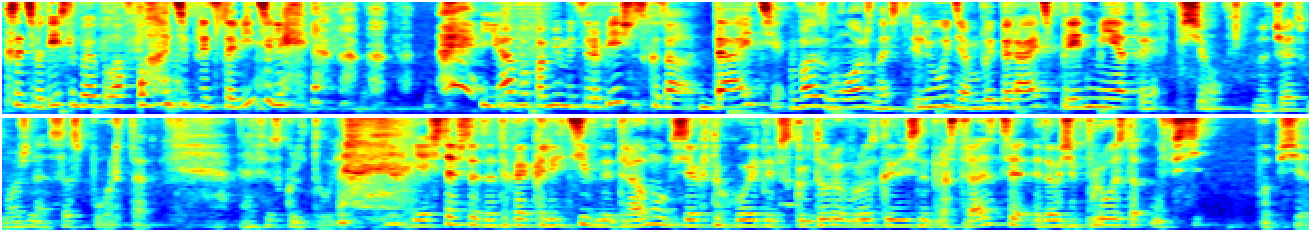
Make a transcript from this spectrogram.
Кстати, вот если бы я была в палате представителей, я бы помимо терапии еще сказала, дайте возможность людям выбирать предметы. Все. Начать можно со спорта, на физкультуре. Я считаю, что это такая коллективная травма у всех, кто ходит на физкультуру в русскоязычном пространстве. Это вообще просто у всех вообще,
